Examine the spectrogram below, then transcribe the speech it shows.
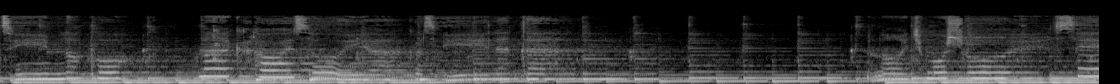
címlapok megrajzolják az életet. Nagy mosoly, szép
